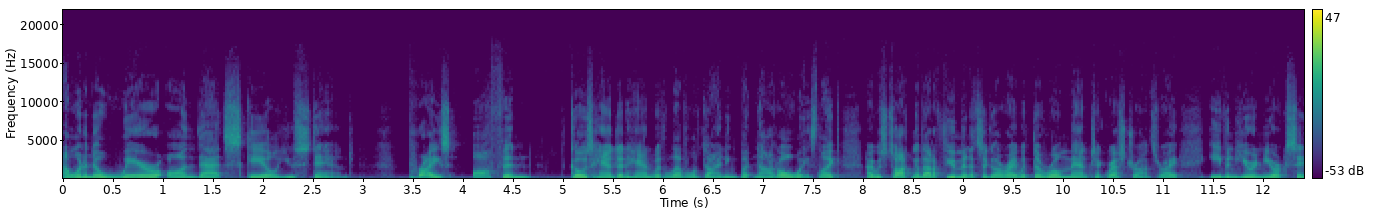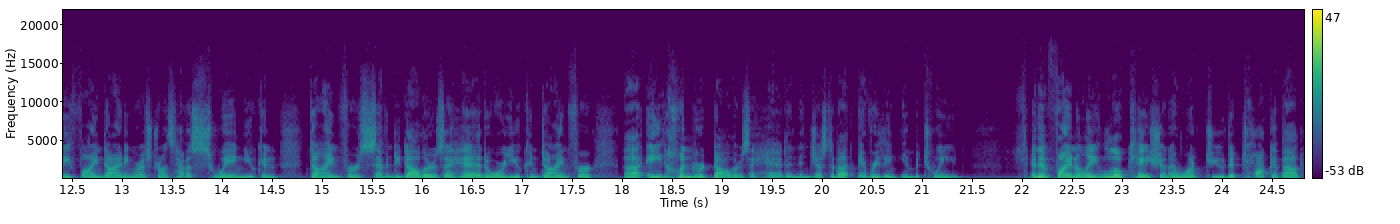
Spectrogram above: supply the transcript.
I want to know where on that scale you stand. Price often goes hand in hand with level of dining, but not always. Like I was talking about a few minutes ago, right, with the romantic restaurants, right? Even here in New York City, fine dining restaurants have a swing. You can dine for $70 a head, or you can dine for uh, $800 a head, and, and just about everything in between. And then finally, location. I want you to talk about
